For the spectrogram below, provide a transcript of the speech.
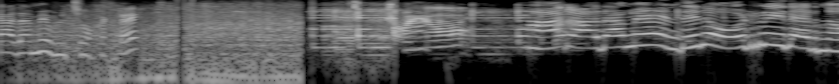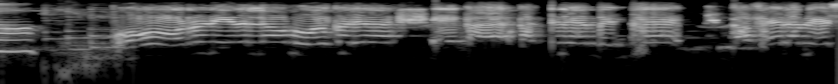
രാധാമ്മയെ വിളിച്ചു നോക്കട്ടെ ആ രാധാമ്മ എന്തേലും ഓർഡർ ചെയ്തായിരുന്നോ? ഓർഡർ ചെയ്തല്ലോ. മോൾക്കൊരു ഏ, കട്ടിൽ ബെഡ് കസേര മേശ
